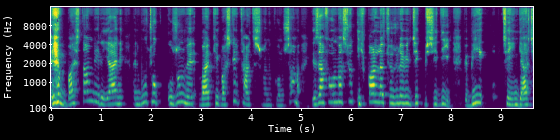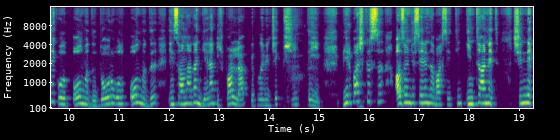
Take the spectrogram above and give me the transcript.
e, baştan beri yani hani bu çok uzun ve belki başka bir tartışmanın konusu ama dezenformasyon ihbarla çözülebilecek bir şey değil. Bir şeyin gerçek olup olmadığı, doğru olup olmadığı insanlardan gelen ihbarla yapılabilecek bir şey değil. Bir başkası az önce senin de bahsettiğin internet. Şimdi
